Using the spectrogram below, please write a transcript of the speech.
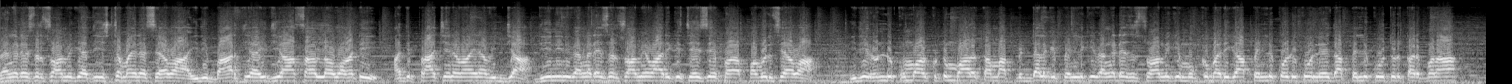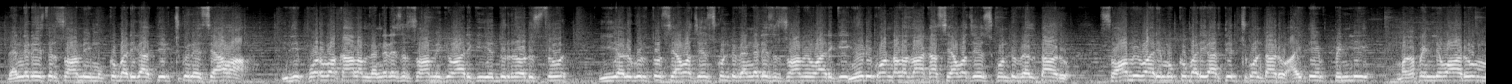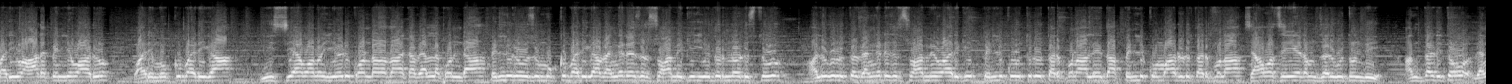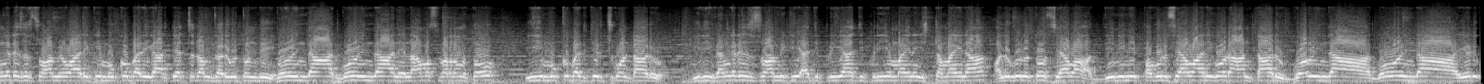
వెంకటేశ్వర స్వామికి అతి ఇష్టమైన సేవ. ఇది భారతీయ ఇతిహాసాల్లో ఒకటి. అతి ప్రాచీనమైన విద్య. దీనిని వెంకటేశ్వర స్వామి వారికి చేసే ప- పగులు సేవ. ఇది రెండు కుమార్ కుటుంబాలు తమ బిడ్డలకి పెళ్ళికి వెంకటేశ్వర స్వామికి మొక్కుబడిగా పెళ్ళి కొడుకు లేదా పెళ్ళి కూతురు తరపున వెంకటేశ్వర స్వామి మొక్కుబడిగా తీర్చుకునే సేవ. ఇది పూర్వకాలం వెంకటేశ్వర స్వామికి వారికి ఎదురు నడుస్తూ ఈ అలుగులతో సేవ చేసుకుంటూ వెంకటేశ్వర స్వామి వారికి ఏడు కొండల దాకా సేవ చేసుకుంటూ వెళ్తారు. స్వామివారి మొక్కుబడిగా తీర్చుకుంటారు. అయితే పెళ్ళి మగ పెళ్ళివారు మరియు ఆడపెళ్ళివారు వారి మొక్కుబడిగా ఈ సేవను ఏడు కొండల దాకా వెళ్ళకుండా పెళ్ళి రోజు మొక్కుబడిగా వెంకటేశ్వర స్వామికి ఎదురు నడుస్తూ అలుగులతో వెంకటేశ్వర స్వామి వారికి పెళ్ళి కూతురు తరపున లేదా పెళ్ళి కుమారుడు తరపున సేవ చేయడం జరుగుతుంది. అంతటితో వెంకటేశ్వర స్వామి వారికి మొక్కుబడిగా తీర్చడం జరుగుతుంది. గోవిందా గోవిందా అనే నామస్మరణతో ఈ ముక్కుబడి తీర్చుకుంటారు. ఇది వెంకటేశ్వర స్వామికి అతి ప్రియాతి ప్రియమైన ఇష్టమైన అలుగులతో సేవ. దీనిని పగులు సేవ అని కూడా అంటారు. గోవిందా గోవిందా ఏడు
